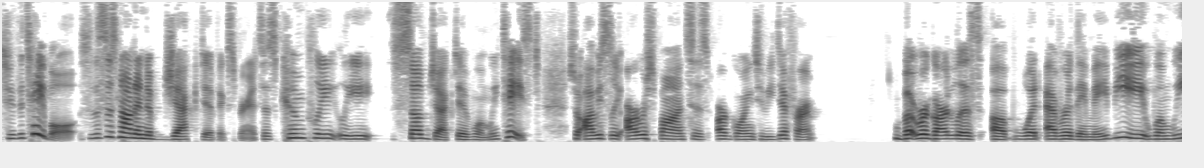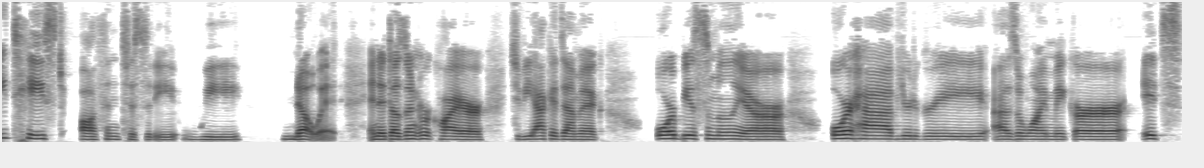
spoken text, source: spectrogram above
to the table. So this is not an objective experience. It's completely subjective when we taste. So obviously our responses are going to be different. But regardless of whatever they may be, when we taste authenticity, we know it. And it doesn't require to be academic or be a sommelier or have your degree as a winemaker. It's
